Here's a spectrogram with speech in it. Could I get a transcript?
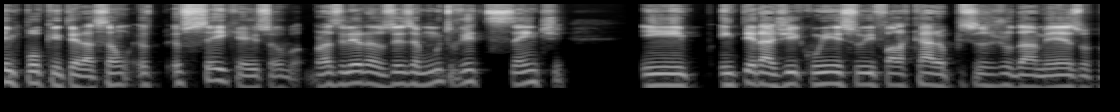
tem pouca interação. Eu, eu sei que é isso. O brasileiro às vezes é muito reticente em interagir com isso e fala, cara, eu preciso ajudar mesmo.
